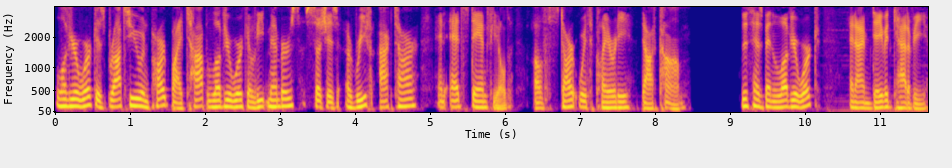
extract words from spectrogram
Love Your Work is brought to you in part by top Love Your Work Elite members such as Arif Akhtar and Ed Stanfield of startwithclarity.com. This has been Love Your Work and I'm David Kadavy.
